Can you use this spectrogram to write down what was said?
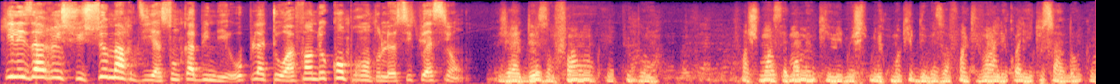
qui les a reçues ce mardi à son cabinet au plateau afin de comprendre leur situation. J'ai deux enfants franchement c'est moi-même qui m'occupe de mes enfants qui vont à l'école et tout ça donc... Euh,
